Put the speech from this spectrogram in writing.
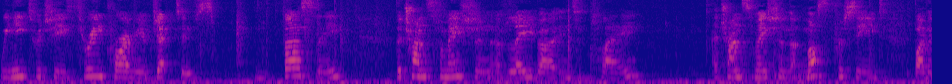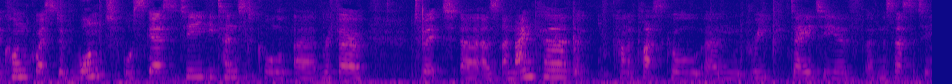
we need to achieve three primary objectives. Firstly, the transformation of labour into play, a transformation that must proceed by the conquest of want or scarcity. He tends to call uh, refer to it uh, as Ananke, the kind of classical um, Greek deity of, of necessity.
